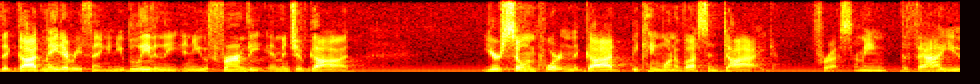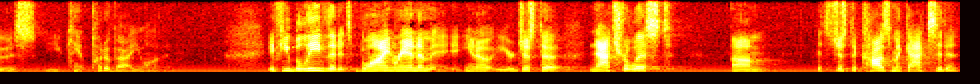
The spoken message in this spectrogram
that God made everything and you believe in the and you affirm the image of God, you're so important that God became one of us and died for us. I mean, the value is you can't put a value on it. If you believe that it's blind, random, you know, you're just a naturalist, um, it's just a cosmic accident.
